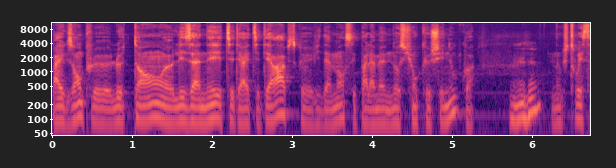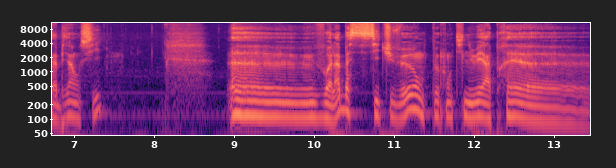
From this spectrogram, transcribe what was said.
Par exemple, le temps, euh, les années, etc., etc., parce qu'évidemment, c'est pas la même notion que chez nous, quoi. Mm-hmm. Donc je trouvais ça bien aussi. Euh, voilà, bah, si tu veux, on peut continuer après euh,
